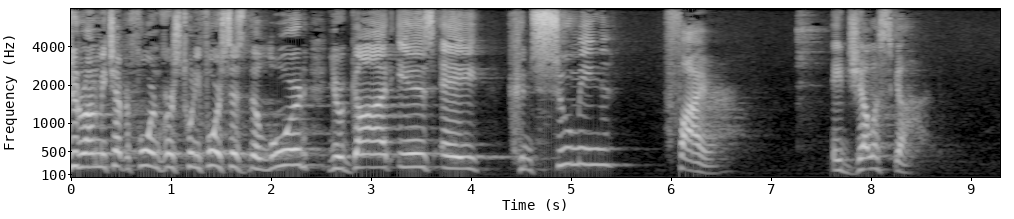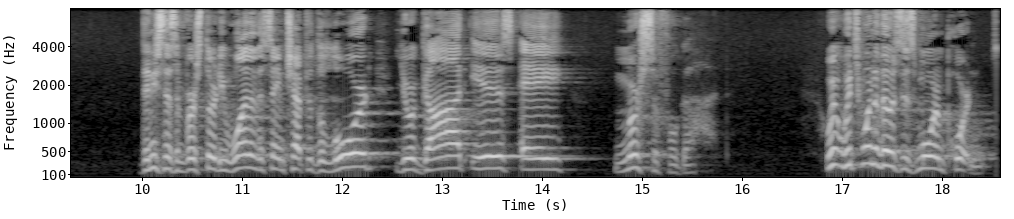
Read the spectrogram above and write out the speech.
Deuteronomy chapter 4 and verse 24 says, the Lord your God is a consuming fire, a jealous God. Then he says in verse 31 of the same chapter, the Lord your God is a merciful God. Which one of those is more important?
